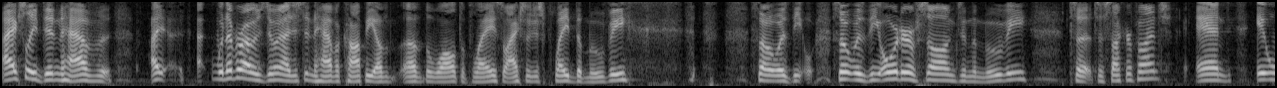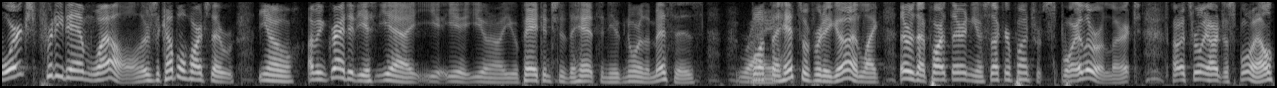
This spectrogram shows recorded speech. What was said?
I actually didn't have. I whatever I was doing, I just didn't have a copy of of the wall to play, so I actually just played the movie. so it was the so it was the order of songs in the movie to to Sucker Punch, and it works pretty damn well. There's a couple parts that you know. I mean, granted, yes, yeah, you, you you know you pay attention to the hits and you ignore the misses, right. but the hits were pretty good. Like there was that part there in you know Sucker Punch. Which, spoiler alert! Oh, it's really hard to spoil.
